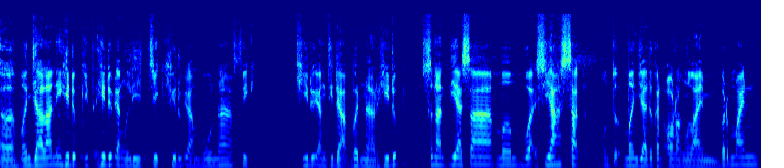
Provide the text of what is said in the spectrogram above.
uh, menjalani hidup kita, hidup yang licik, hidup yang munafik, hidup yang tidak benar, hidup senantiasa membuat siasat untuk menjatuhkan orang lain, bermain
